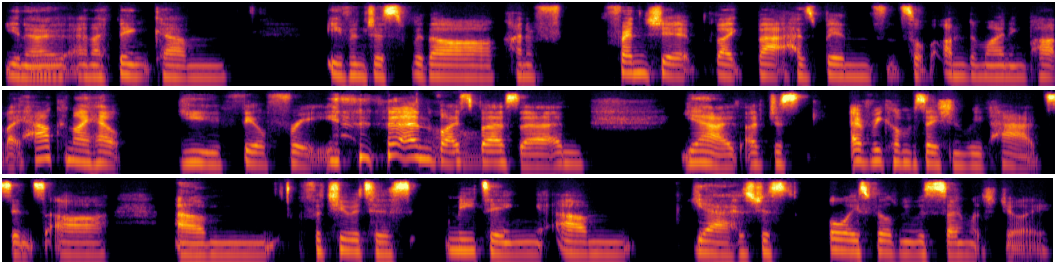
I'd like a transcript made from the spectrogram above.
you know? Mm. And I think um, even just with our kind of friendship, like that has been sort of undermining part. Like, how can I help you feel free and oh. vice versa? And yeah, I've just, every conversation we've had since our um, fortuitous meeting, um, yeah, has just always filled me with so much joy.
